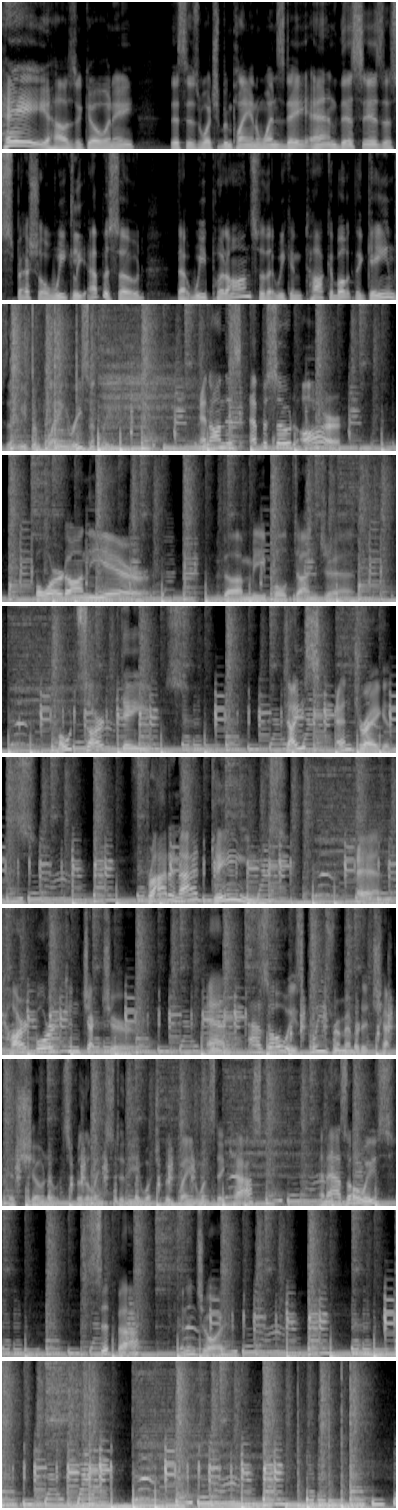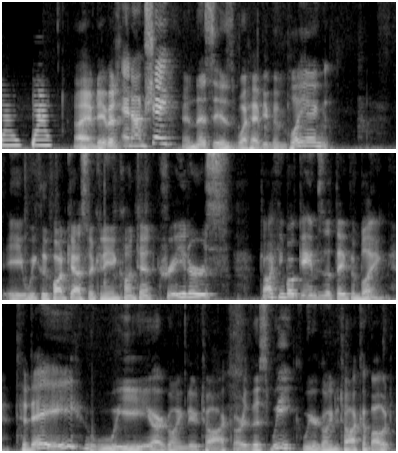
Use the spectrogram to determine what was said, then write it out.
Hey, how's it going, eh? This is what you've been playing Wednesday, and this is a special weekly episode that we put on so that we can talk about the games that we've been playing recently. And on this episode are Board on the Air, The Meeple Dungeon, Mozart Games, Dice and Dragons, Friday Night Games, and Cardboard Conjecture. And as always, please remember to check the show notes for the links to the What You've Been Playing Wednesday cast. And as always, sit back and enjoy. Hi, I'm David, And I'm Shay. and this is What Have You Been Playing? A weekly podcast of Canadian content creators talking about games that they've been playing. Today, we are going to talk, or this week, we are going to talk about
